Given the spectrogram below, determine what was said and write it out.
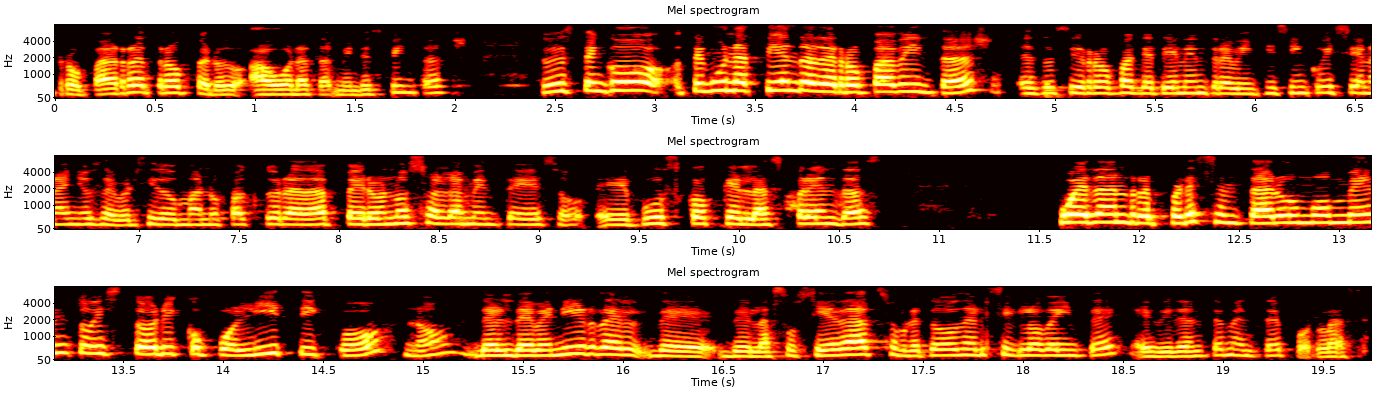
ropa retro, pero ahora también es vintage. Entonces tengo, tengo una tienda de ropa vintage, es decir, ropa que tiene entre 25 y 100 años de haber sido manufacturada, pero no solamente eso, eh, busco que las prendas puedan representar un momento histórico político, ¿no? Del devenir de, de, la sociedad, sobre todo en el siglo XX, evidentemente por, las,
